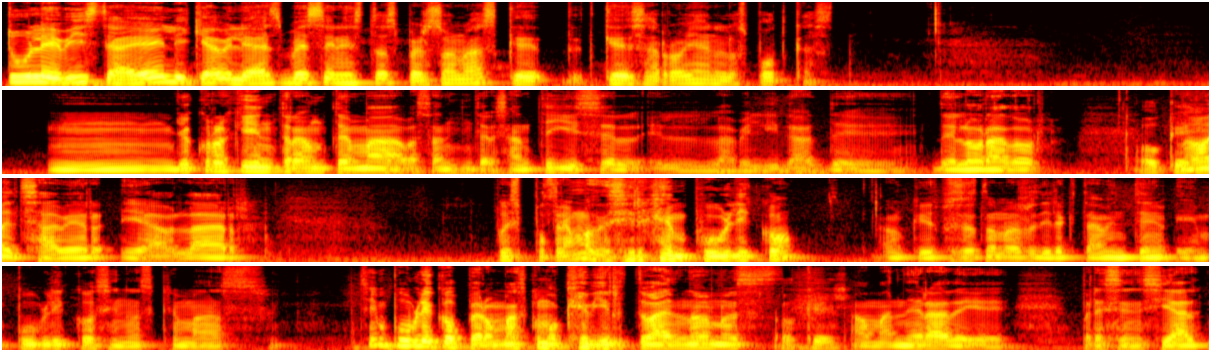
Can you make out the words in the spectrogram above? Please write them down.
tú le viste a él y qué habilidades ves en estas personas que, que desarrollan los podcasts? Mm, yo creo que entra un tema bastante interesante y es el, el- la habilidad de, del orador, Ok. ¿no? El saber eh, hablar, pues podríamos decir que en público, aunque pues esto no es directamente en, en público, sino es que más, sí en público, pero más como que virtual, ¿no? No es a manera de presencial.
